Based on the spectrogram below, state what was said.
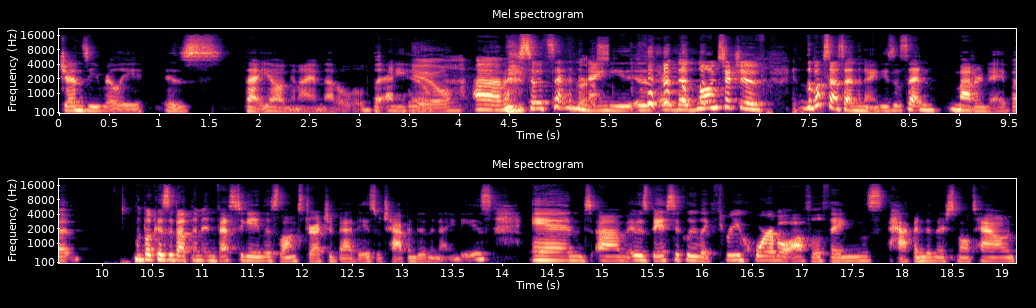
Gen Z really is that young and I am that old but anywho. Um so it's set in the 90s or the long stretch of the book's not set in the 90s it's set in modern day but the book is about them investigating this long stretch of bad days which happened in the 90s and um, it was basically like three horrible awful things happened in their small town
